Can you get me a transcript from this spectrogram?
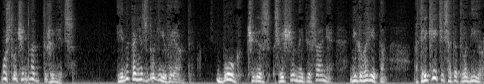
Может, лучше не надо жениться? И, наконец, другие варианты. Бог через Священное Писание не говорит нам «отрекитесь от этого мира»,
